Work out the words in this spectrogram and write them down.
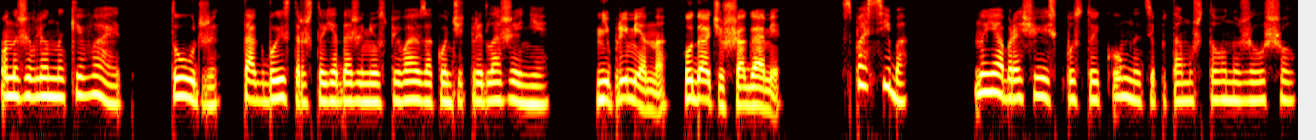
Он оживленно кивает. Тут же, так быстро, что я даже не успеваю закончить предложение. «Непременно. Удачи с шагами». «Спасибо». Но я обращаюсь к пустой комнате, потому что он уже ушел.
